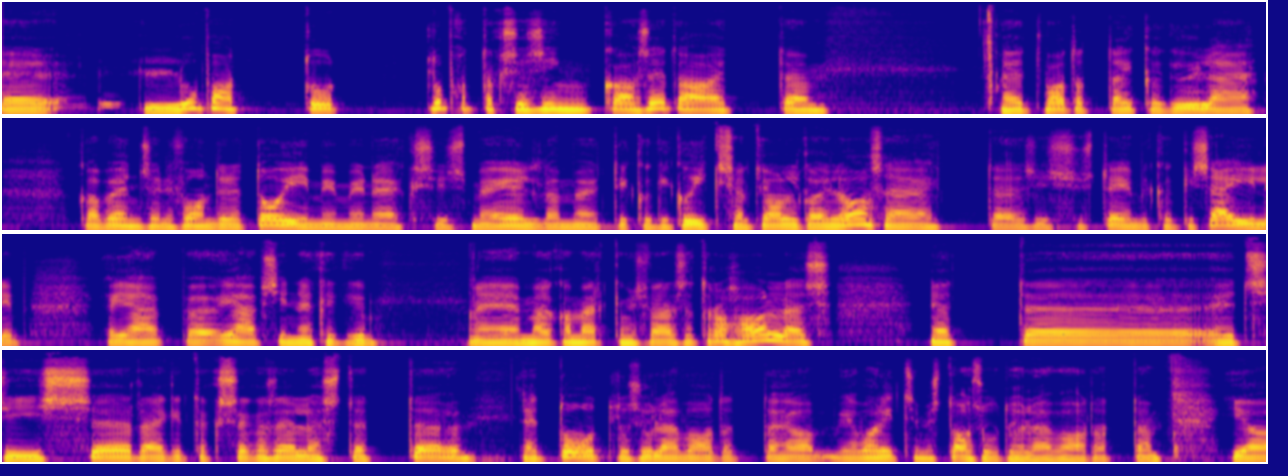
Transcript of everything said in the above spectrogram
Äh, lubatud, lubatakse siin ka seda, et et vaadata ikkagi üle ka pensionifondide toimimine, ehk siis me eeldame, et ikkagi kõik sealt jalga ei lase, et äh, siis süsteem ikkagi säilib ja jääb, jääb sinna ikkagi äh, ka märkimisväärselt raha alles. nii et, äh, et siis räägitakse ka sellest, et, et tootlus üle vaadata ja, ja valitsemistasud üle vaadata. ja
